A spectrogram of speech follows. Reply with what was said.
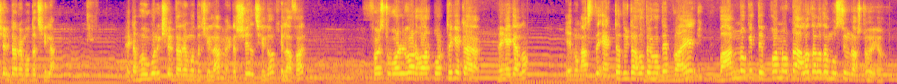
শেল্টারের মধ্যে ছিলাম। একটা ভৌগোলিক শেল্টারের মধ্যে ছিলাম, একটা শেল ছিল খিলাফার ফার্স্ট ওয়ার্ল্ড ওয়ার হওয়ার পর থেকে এটা ভেঙে গেল। এবং আস্তে একটা, দুইটা হতে হতে প্রায় বান্ন কি তেপ্পান্নটা আলাদা আলাদা মুসলিম রাষ্ট্র হয়ে গেল।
